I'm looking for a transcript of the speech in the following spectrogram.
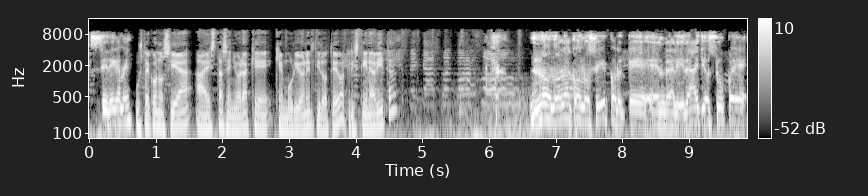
sí, dígame. ¿Usted conocía a esta señora que, que murió en el tiroteo, a Cristina Vita? No, no la conocí porque en realidad yo supe,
